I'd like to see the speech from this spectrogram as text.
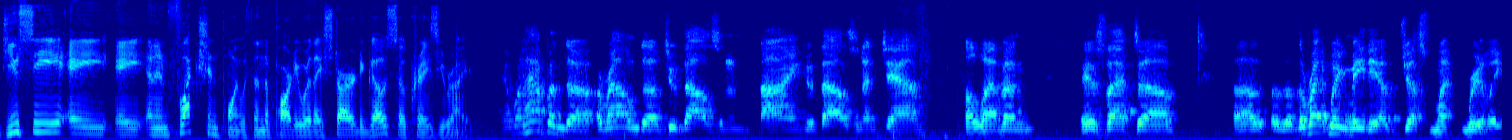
Do you see a, a an inflection point within the party where they started to go so crazy right? And what happened uh, around uh, 2009, 2010, 11 is that uh, uh the right wing media just went really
